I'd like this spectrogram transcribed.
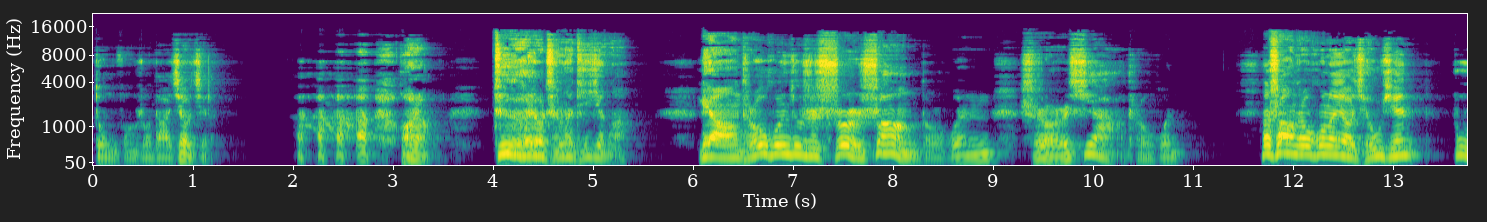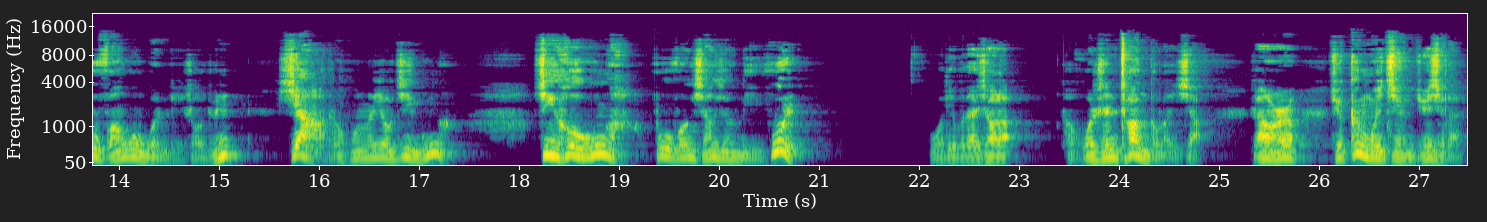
东方朔大笑起来，哈哈哈哈！皇上，这个还要臣来提醒啊？两头昏就是时而上头昏，时而下头昏。那上头昏了要求仙，不妨问问李少君；下头昏了要进宫啊，进后宫啊，不妨想想李夫人。武帝不再笑了，他浑身颤抖了一下，然而却更为警觉起来。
